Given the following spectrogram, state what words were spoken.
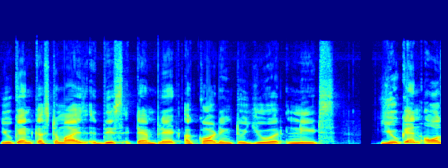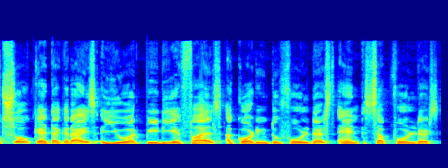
You can customize this template according to your needs. You can also categorize your PDF files according to folders and subfolders.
